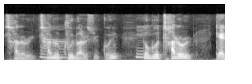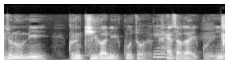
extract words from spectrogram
차를 차를 아. 구입할 수 있고 예. 또그 차를 대주는 이 그런 기관이 있고 저 예. 회사가 있고 이. 다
